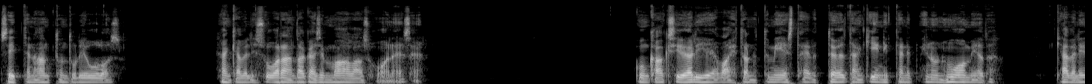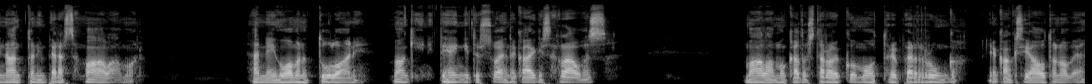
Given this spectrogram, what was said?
Sitten Anton tuli ulos. Hän käveli suoraan takaisin maalaushuoneeseen. Kun kaksi öljyjä vaihtanutta miestä eivät tööltään kiinnittäneet minun huomiota, kävelin Antonin perässä maalaamoon. Hän ei huomannut tuloani vaan kiinnitti hengityssuojanta kaikessa rauhassa. Maalaamon katosta roikkuu moottoripyörän runko ja kaksi auton ovea.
